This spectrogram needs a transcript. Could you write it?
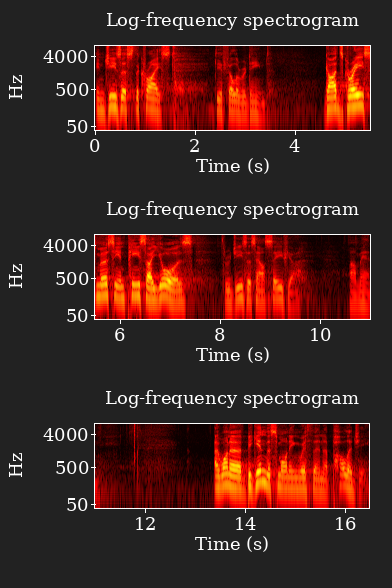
In Jesus the Christ, dear fellow redeemed, God's grace, mercy, and peace are yours through Jesus our Savior. Amen. I want to begin this morning with an apology.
